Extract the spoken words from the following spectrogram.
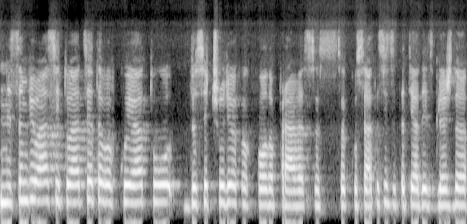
не съм била ситуацията, в която да се чудя какво да правя с косата си, за да тя да изглежда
